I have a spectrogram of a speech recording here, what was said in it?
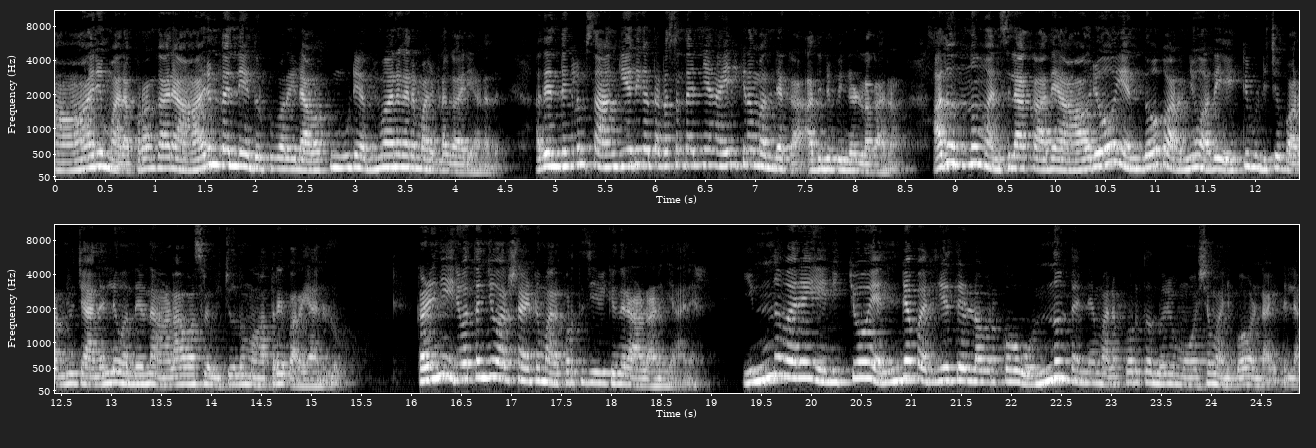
ആരും മലപ്പുറംകാർ ആരും തന്നെ എതിർപ്പ് പറയില്ല. അവർക്കും കൂടി അഭിമാനകരമായിട്ടുള്ള കാര്യമാണത്. അതെന്തെങ്കിലും സാങ്കേതിക തടസ്സം തന്നെ ആയിരിക്കണം അതിന്റെ അതിന്റെ പിന്നിലുള്ള കാരണം. അതൊന്നും മനസ്സിലാക്കാതെ ആരോ എന്തോ പറഞ്ഞു അത് ഏറ്റുപിടിച്ച് പറഞ്ഞു ചാനലിൽ വന്നിരുന്ന ആളാവാൻ ശ്രമിച്ചു എന്ന് മാത്രമേ പറയാനുള്ളൂ. കഴിഞ്ഞ ഇരുപത്തഞ്ച് വർഷമായിട്ട് മലപ്പുറത്ത് ജീവിക്കുന്ന ഒരാളാണ് ഞാൻ ഇന്ന് വരെ എനിക്കോ എന്റെ പരിചയത്തിലുള്ളവർക്കോ ഒന്നും തന്നെ മലപ്പുറത്തൊന്നും ഒരു മോശം അനുഭവം ഉണ്ടായിട്ടില്ല.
